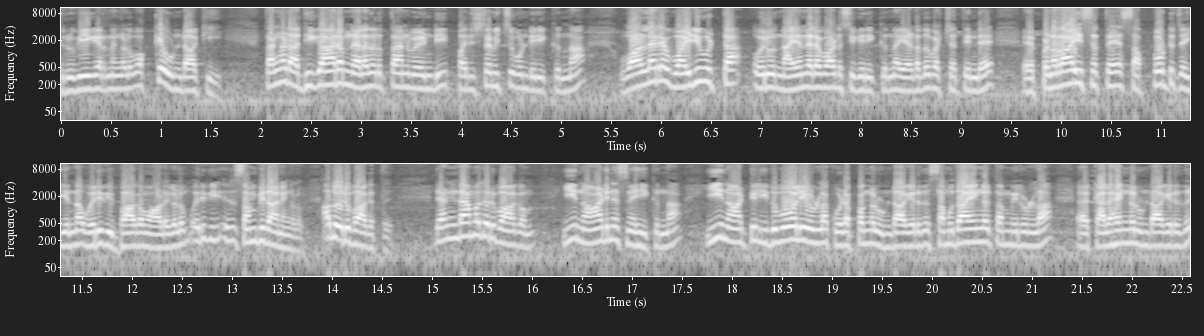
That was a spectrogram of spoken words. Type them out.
ധ്രുവീകരണങ്ങളും ഒക്കെ ഉണ്ടാക്കി തങ്ങളുടെ അധികാരം നിലനിർത്താൻ വേണ്ടി പരിശ്രമിച്ചുകൊണ്ടിരിക്കുന്ന വളരെ വഴിവിട്ട ഒരു നയനിലപാട് സ്വീകരിക്കുന്ന ഇടതുപക്ഷത്തിന്റെ പിണറായിസത്തെ സപ്പോർട്ട് ചെയ്യുന്ന ഒരു വിഭാഗം ആളുകളും ഒരു സംവിധാനങ്ങളും. അതൊരു ഭാഗത്ത്. രണ്ടാമതൊരു ഭാഗം ഈ നാടിനെ സ്നേഹിക്കുന്ന ഈ നാട്ടിൽ ഇതുപോലെയുള്ള കുഴപ്പങ്ങൾ ഉണ്ടാകരുത് സമുദായങ്ങൾ തമ്മിലുള്ള കലഹങ്ങൾ ഉണ്ടാകരുത്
